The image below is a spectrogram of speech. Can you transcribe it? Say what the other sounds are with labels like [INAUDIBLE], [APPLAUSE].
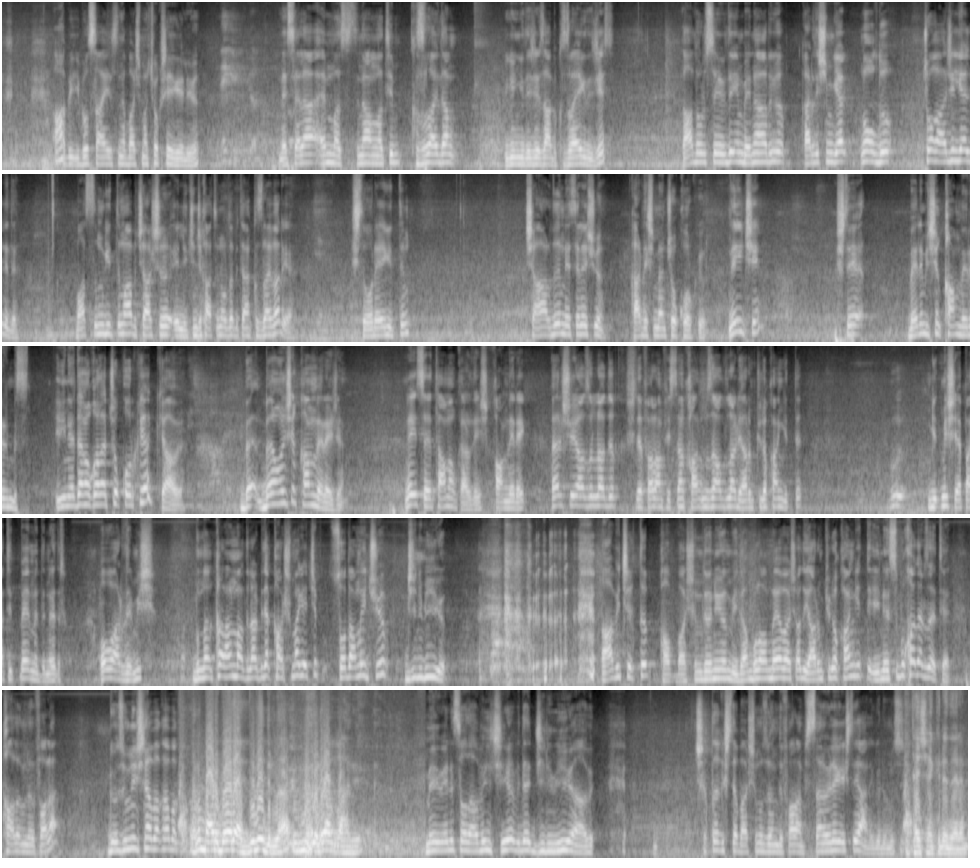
[LAUGHS] Abi İbo sayesinde başıma çok şey geliyor. Ne geliyor? Mesela en basitini anlatayım. Kızılay'dan bir gün gideceğiz abi. Kızılay'a gideceğiz. Daha doğrusu evdeyim beni arıyor. Kardeşim gel. Ne oldu? Çok acil gel dedi. Bastım gittim abi çarşı 52. katın orada bir tane Kızılay var ya. İşte oraya gittim. Çağırdığı mesele şu. Kardeşim ben çok korkuyorum. Ne için? İşte benim için kan verir misin? İğneden o kadar çok korkuyor ki abi. Ben, ben onun için kan vereceğim. Neyse tamam kardeş kan verek. Her şeyi hazırladık işte falan fistan kanımızı aldılar yarım kilo kan gitti. Bu gitmiş hepatit B midir nedir? O var demiş. Bundan kan almadılar bir de karşıma geçip sodamı içiyor cinimi yiyor. [LAUGHS] Abi çıktım başım dönüyor midem bulanmaya başladı yarım kilo kan gitti iğnesi bu kadar zaten kalınlığı falan. Gözümün içine baka baka Oğlum bari böyle yap. Bu nedir lan? [LAUGHS] Böyle yap bari. Meyveli sodamı içiyor bir de cinimi yiyor abi. Çıktık işte başımız döndü falan fistan öyle geçti yani günümüz. Teşekkür ederim.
